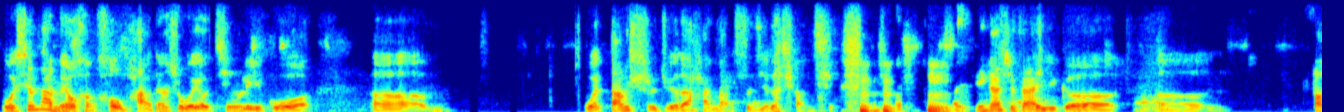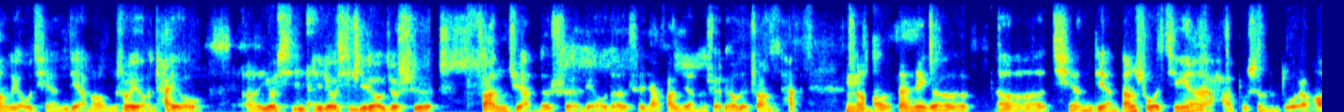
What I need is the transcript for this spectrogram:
我现在没有很后怕，但是我有经历过，呃。我当时觉得还蛮刺激的场景，嗯，应该是在一个呃放流前点嘛，我们说有它有呃有洗衣机流，洗衣机流就是翻卷的水流的水下翻卷的水流的状态，然后在那个呃前点，当时我经验还不是很多，然后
